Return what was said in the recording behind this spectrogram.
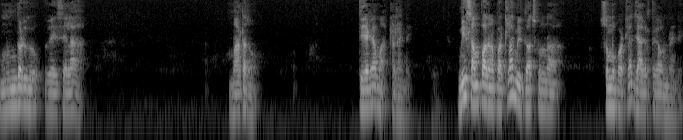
ముందడుగు వేసేలా మాటను తీయగా మాట్లాడండి. మీ సంపాదన పట్ల మీరు దాచుకున్న సొమ్ము పట్ల జాగ్రత్తగా ఉండండి.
